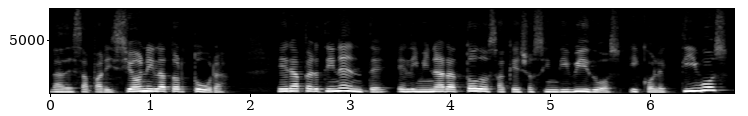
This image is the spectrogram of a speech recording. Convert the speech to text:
la desaparición y la tortura era pertinente eliminar a todos aquellos individuos y colectivos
